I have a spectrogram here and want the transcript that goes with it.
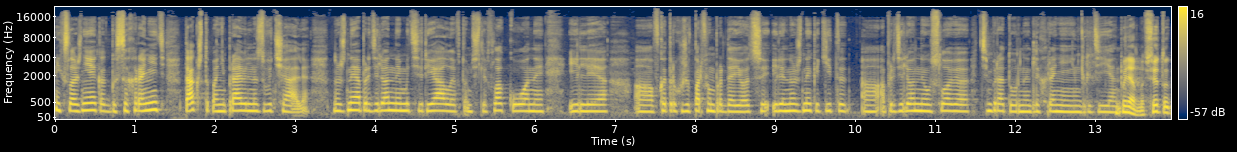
их сложнее как бы сохранить так, чтобы они правильно звучали. Нужны определенные материалы, в том числе флаконы, или а, в которых уже парфюм продается, или нужны какие-то а, определенные условия температурные для хранения Ну, ингредиентов. понятно, все это,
